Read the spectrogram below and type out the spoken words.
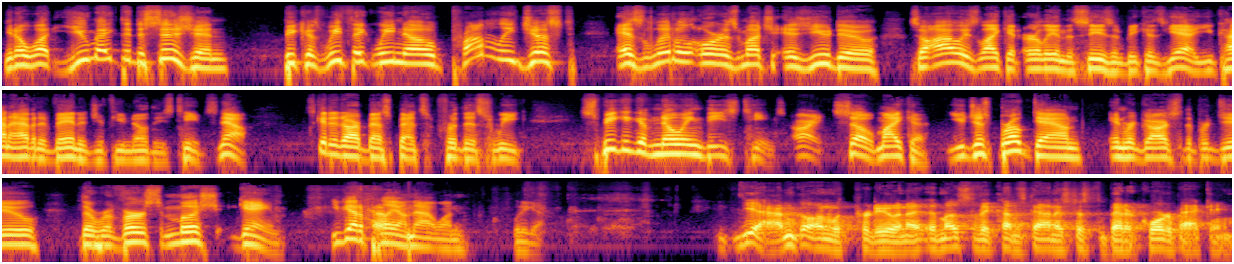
you know what, you make the decision because we think we know probably just as little or as much as you do. So I always like it early in the season because, yeah, you kind of have an advantage if you know these teams. Now, let's get into our best bets for this week. Speaking of knowing these teams, all right. So, Micah, you just broke down in regards to the Purdue, the reverse mush game. You got to play on that one. What do you got? Yeah, I'm going with Purdue, and I, most of it comes down as just the better quarterbacking,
